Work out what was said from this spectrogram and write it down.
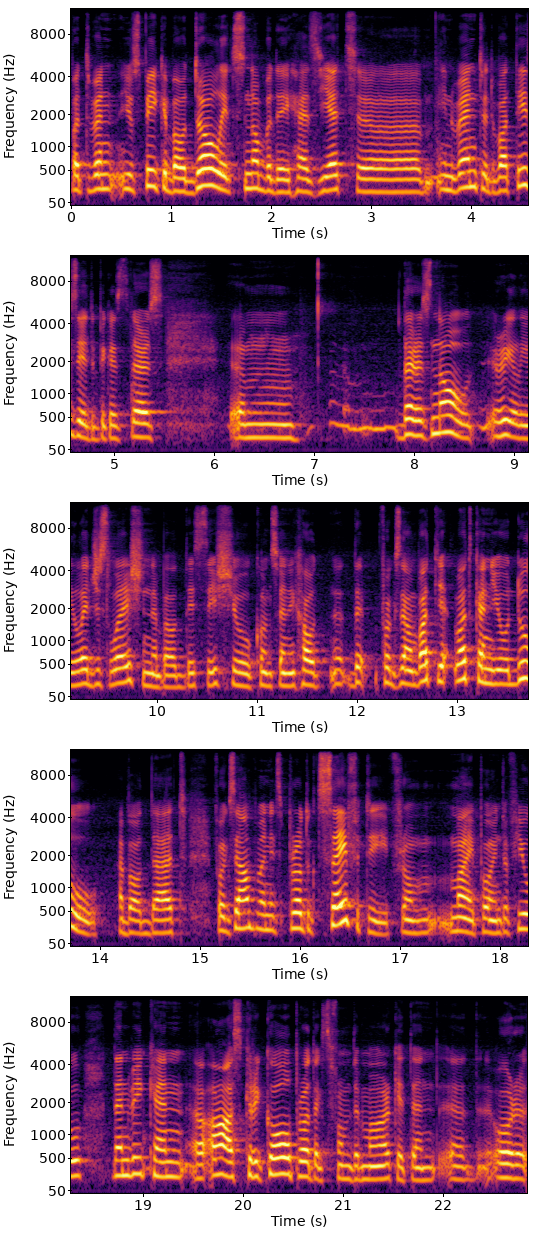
But when you speak about doll, it's nobody has yet uh, invented what is it because there's um, there is no really legislation about this issue concerning how, uh, the, for example, what, what can you do about that. For example, when it's product safety from my point of view, then we can uh, ask recall products from the market and uh, or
